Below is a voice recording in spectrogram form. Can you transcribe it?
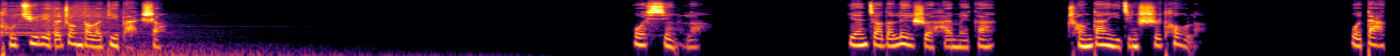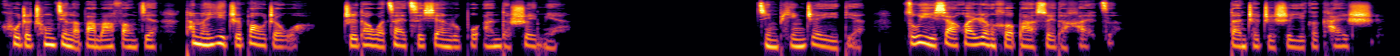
头剧烈地撞到了地板上。我醒了，眼角的泪水还没干，床单已经湿透了。我大哭着冲进了爸妈房间，他们一直抱着我，直到我再次陷入不安的睡眠。仅凭这一点，足以吓坏任何八岁的孩子。但这只是一个开始。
